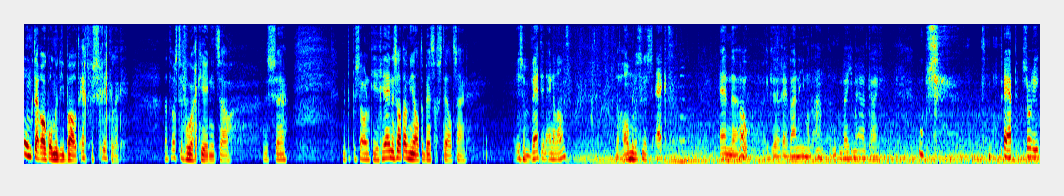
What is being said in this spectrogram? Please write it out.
Stonk daar ook onder die boot. Echt verschrikkelijk. Dat was de vorige keer niet zo. Dus eh, met de persoonlijke hygiëne zal het ook niet al te best gesteld zijn. Er is een wet in Engeland. De Homelessness Act. En, eh, oh, ik eh, reed bijna iemand aan. Daar moet ik een beetje mee uitkijken. Oeps. Pep, sorry.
